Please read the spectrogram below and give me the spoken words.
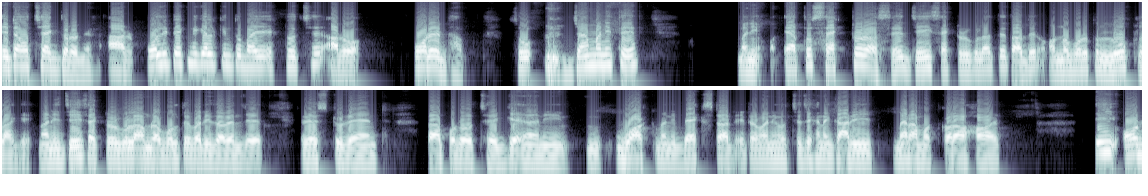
এটা হচ্ছে এক ধরনের। আর পলিটেকনিক্যাল কিন্তু ভাই একটু হচ্ছে আরও পরের ধাপ। তো জার্মানিতে মানে এত সেক্টর আছে, যেই সেক্টর গুলাতে তাদের অনবরত লোক লাগে। মানে যেই সেক্টরগুলো আমরা বলতে পারি, ধরেন যে রেস্টুরেন্ট তারপর হচ্ছে মানে ওয়ার্ক মানে ব্যাকস্টার্ট এটা মানে হচ্ছে যেখানে গাড়ি মেরামত করা হয়। এই অড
